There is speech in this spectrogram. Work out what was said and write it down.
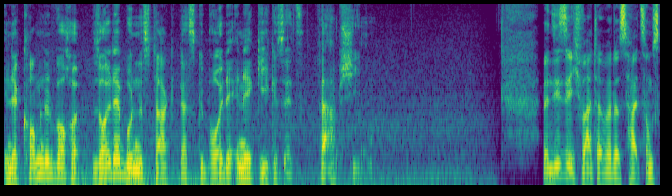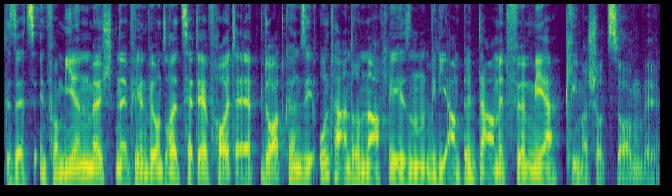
In der kommenden Woche soll der Bundestag das Gebäudeenergiegesetz verabschieden. Wenn Sie sich weiter über das Heizungsgesetz informieren möchten, empfehlen wir unsere ZDF Heute App. Dort können Sie unter anderem nachlesen, wie die Ampel damit für mehr Klimaschutz sorgen will.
